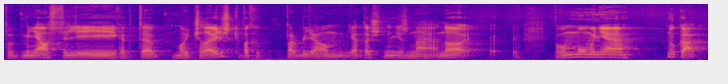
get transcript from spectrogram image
поменялся ли как-то мой человеческий подход к проблемам, я точно не знаю. Но, э, по-моему, у меня, ну как,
